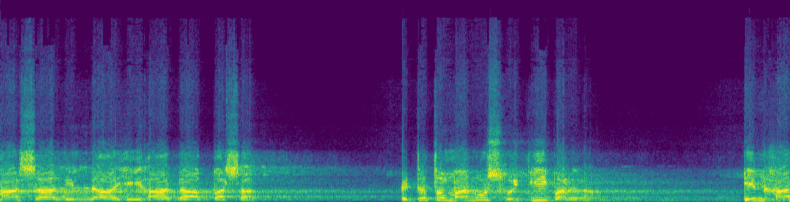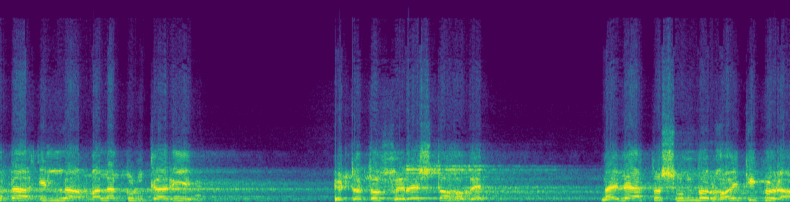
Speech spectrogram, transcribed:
হাসা লিল্লাহি হাদা বাসা এটা তো মানুষ হইতেই পারে না। ইনহাদা ইল্লা মালাকুল কারিম। এটা তো ফেরেশতা হবে। নাইলে এত সুন্দর হয় কি করে?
